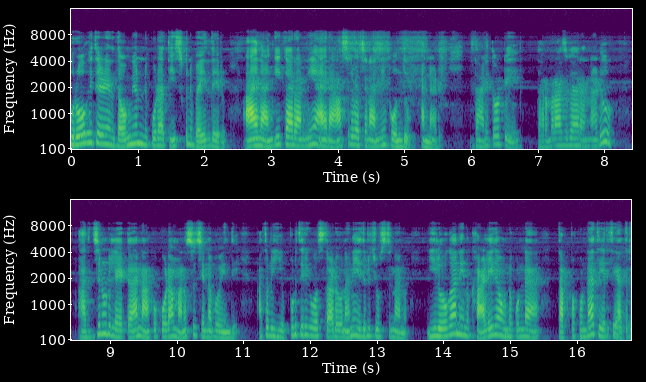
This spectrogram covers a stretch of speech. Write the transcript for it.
పురోహితుడైన దౌమ్యుని కూడా తీసుకుని బయలుదేరు. ఆయన అంగీకారాన్ని ఆయన ఆశీర్వచనాన్ని పొందు అన్నాడు. దానితోటి ధర్మరాజు గారు అన్నాడు అర్జునుడు లేక నాకు కూడా మనసు చిన్నపోయింది అతడు ఎప్పుడు తిరిగి వస్తాడోనని ఎదురు చూస్తున్నాను ఈలోగా నేను ఖాళీగా ఉండకుండా తప్పకుండా తీర్థయాత్ర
